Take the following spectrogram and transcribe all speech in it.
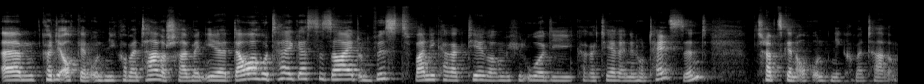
Ähm, könnt ihr auch gerne unten in die Kommentare schreiben, wenn ihr Dauerhotelgäste seid und wisst, wann die Charaktere, um wie viel Uhr die Charaktere in den Hotels sind. Schreibt es gerne auch unten in die Kommentare.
